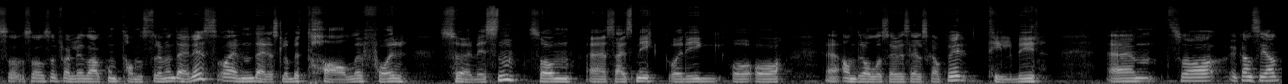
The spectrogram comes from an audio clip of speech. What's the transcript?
Så, så, selvfølgelig da kontantstrømmen deres og evnen deres til å betale for servicen som seismikk og rigg og, og Eh, andre oljeserviceselskaper tilbyr. Så vi kan si at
